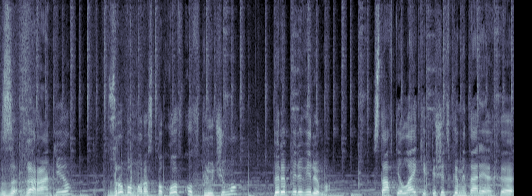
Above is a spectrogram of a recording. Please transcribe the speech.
з гарантією. Зробимо розпаковку, включимо, переперевіримо. Ставте лайки, пишіть в коментарях, е,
